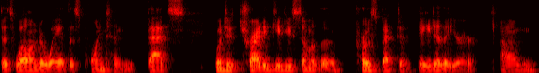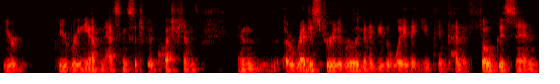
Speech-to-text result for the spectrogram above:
that's well underway at this point. And that's going to try to give you some of the prospective data that you're um, you're you're bringing up and asking such good questions. And a registry is really going to be the way that you can kind of focus in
